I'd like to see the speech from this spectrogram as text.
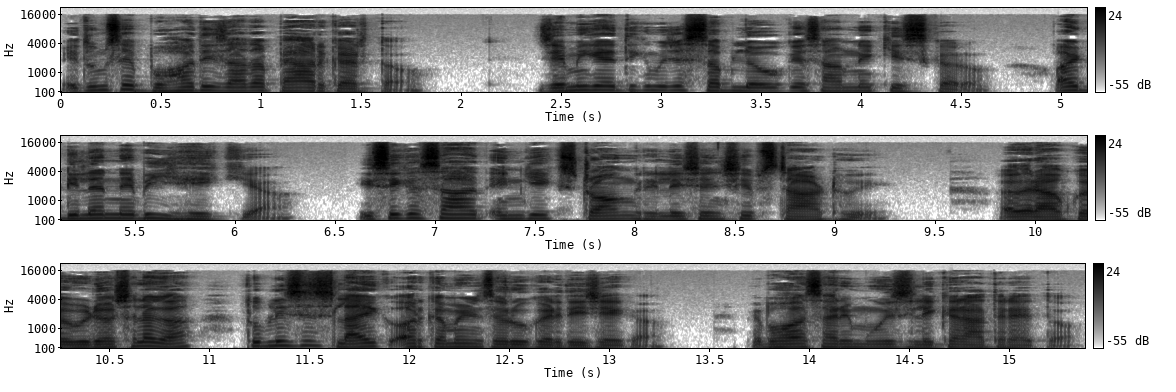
मैं तुमसे बहुत ही ज़्यादा प्यार करता हूँ। जेमी कहती कि मुझे सब लोगों के सामने किस करो। और डिलन ने भी यही किया। इसी के साथ इनकी एक स्ट्रॉन्ग रिलेशनशिप स्टार्ट हुई। अगर आपको वीडियो अच्छा लगा तो प्लीज़ इस लाइक और कमेंट ज़रूर कर दीजिएगा। मैं बहुत सारी मूवीज़ लेकर आते रहता हूँ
